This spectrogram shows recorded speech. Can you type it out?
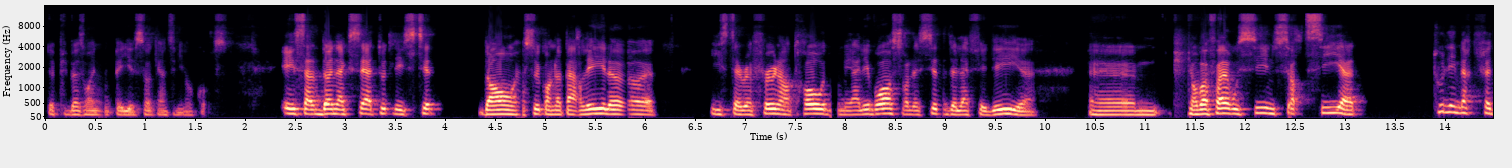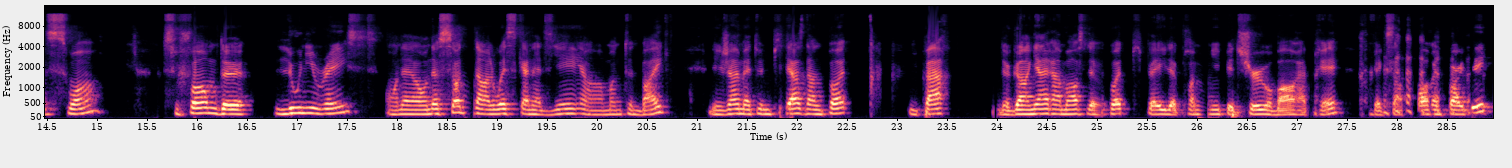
tu n'as plus besoin de payer ça quand tu viens aux courses. Et ça te donne accès à tous les sites, dont ceux qu'on a parlé, là, East entre autres, mais allez voir sur le site de la Fédé. Euh, puis on va faire aussi une sortie à tous les mercredis soirs sous forme de Looney Race. On a, on ça dans l'Ouest canadien en mountain bike. Les gens mettent une pièce dans le pot, ils partent, le gagnant ramasse le pot puis paye le premier pitcher au bord après. Fait que ça part une party.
